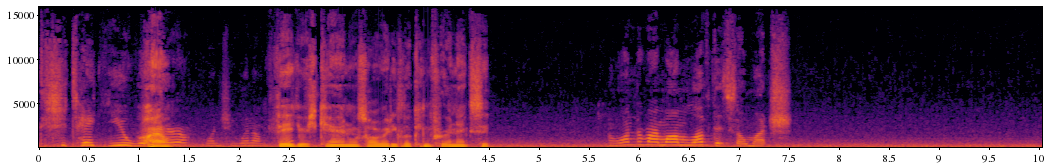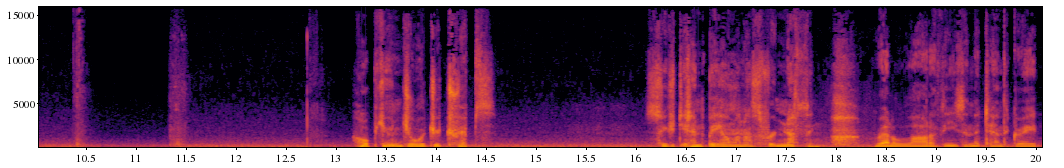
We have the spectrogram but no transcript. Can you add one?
Did she take you with Well, her when she went on? Figures Karen was already looking for an exit. I wonder my mom loved it so much. Hope you enjoyed your trips. So you didn't bail on us for nothing. Read a lot of these in the 10th grade.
